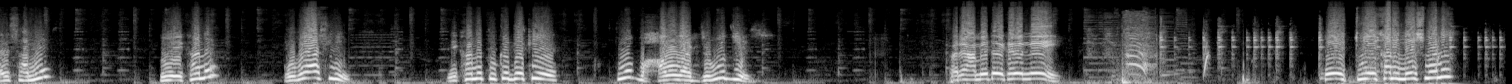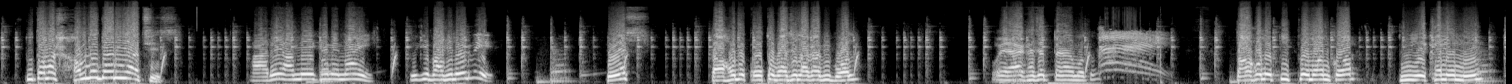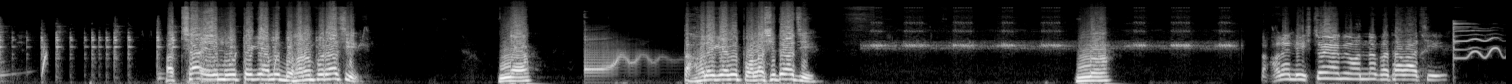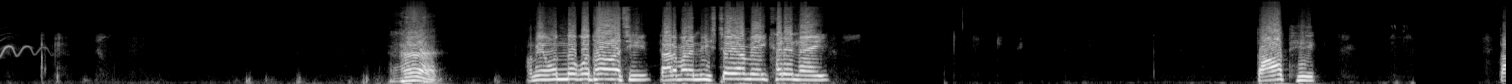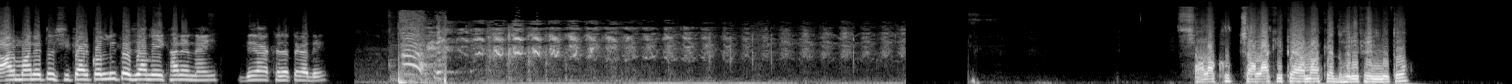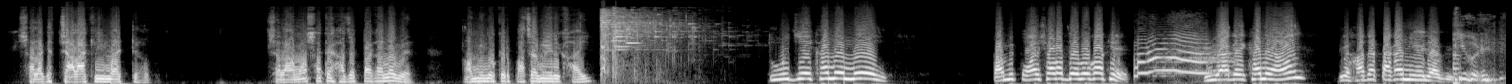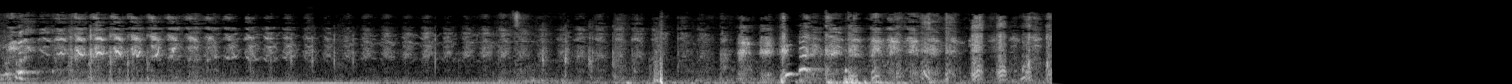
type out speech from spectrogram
আরে স্বামী তুই এখানে? কবে আসলি? এখানে তোকে দেখে খুব ভালো লাগছে বুঝছিস? আরে আমি তো এখানে নেই। এই তুই এখানে নেস মানে? তুই তো আমার সামনে দাঁড়িয়ে আছিস। আরে আমি এখানে নাই। তুই কি বাজি লড়বি বেশ তাহলে কত বাজে লাগাবি বল? ওই এক হাজার টাকার মতো। তাহলে তুই প্রমাণ কর। তুই এখানে নেই আচ্ছা এই মুহূর্তে কি আমি বহরমপুরে আছি? না। তাহলে কি আমি পলাশিতে আছি? না। তাহলে নিশ্চয়ই আমি অন্য কোথাও আছি। হ্যাঁ। আমি অন্য কোথাও আছি তার মানে নিশ্চয়ই আমি এইখানে নাই। তা ঠিক। তার মানে তুই স্বীকার করলি তো যে আমি এখানে নাই? দে এক হাজার টাকা দে। শালা খুব চালাকিতে আমাকে ধরে ফেলল তো। শালাকে চালাকি মারতে হবে। শালা আমার সাথে হাজার টাকা নেবে আমি লোকের পাচা মেরে খাই। তুই যে এখানে নেই আমি পয়সাটা দেবো কাকে? তুই আগে এখানে আয়। দিয়ে হাজার টাকা নিয়ে যাবি।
